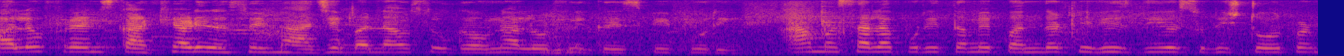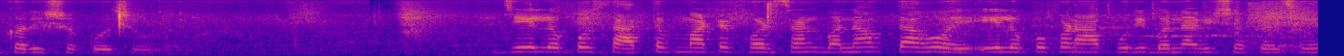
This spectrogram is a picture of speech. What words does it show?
હલો ફ્રેન્ડ્સ કાઠિયાવાડી રસોઈમાં આજે બનાવશું ઘઉંના લોટની ક્રિસ્પી પૂરી. આ મસાલા પૂરી તમે પંદરથી વીસ દિવસ સુધી સ્ટોર પણ કરી શકો છો. જે લોકો સાતક માટે ફરસાણ બનાવતા હોય, એ લોકો પણ આ પૂરી બનાવી શકે છે.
